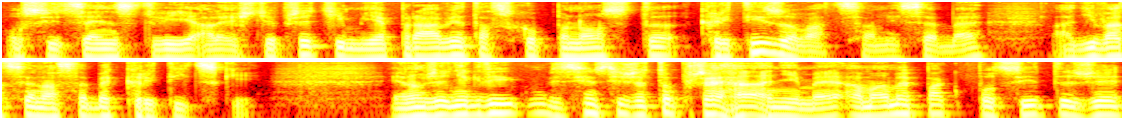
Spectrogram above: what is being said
osvícenství, ale ještě předtím, je právě ta schopnost kritizovat sami sebe a dívat se na sebe kriticky. Jenomže někdy myslím si, že to přeháníme a máme pak pocit, že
